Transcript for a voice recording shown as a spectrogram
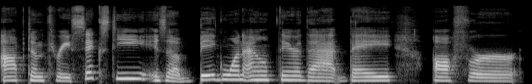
Optum 360 is a big one out there that they offer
